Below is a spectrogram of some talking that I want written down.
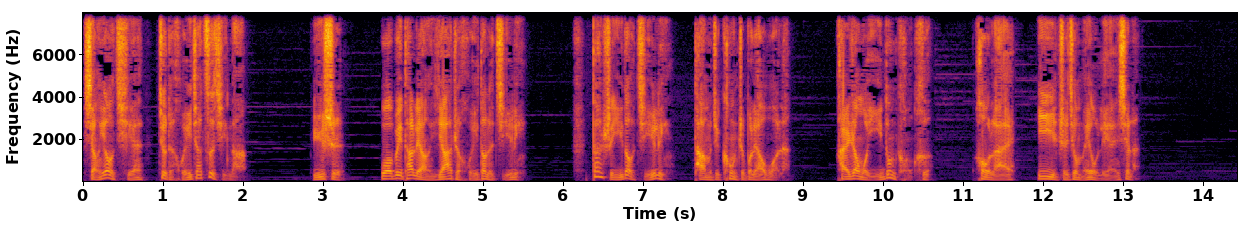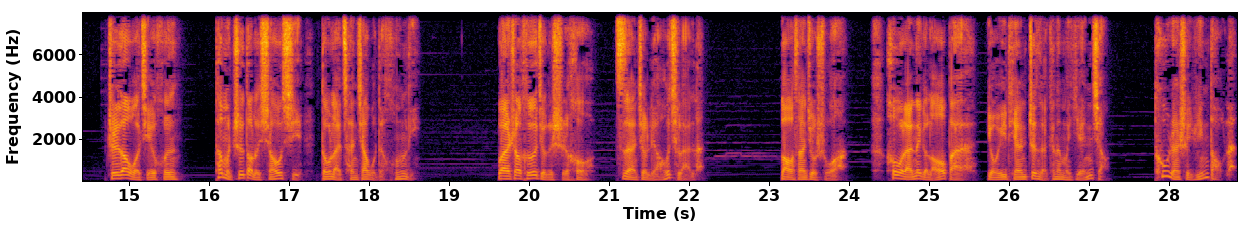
想要钱就得回家自己拿，于是我被他俩压着回到了吉林，但是，一到吉林，他们就控制不了我了，还让我一顿恐吓，后来一直就没有联系了。直到我结婚，他们知道了消息，都来参加我的婚礼。晚上喝酒的时候，自然就聊起来了。老三就说，后来那个老板有一天正在跟他们演讲，突然是晕倒了。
